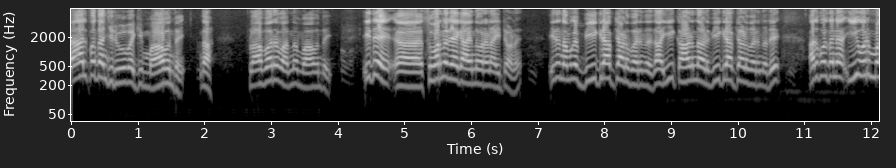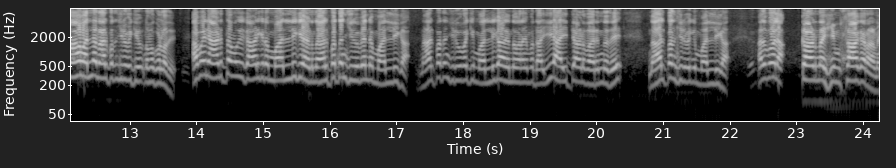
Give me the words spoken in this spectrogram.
നാൽപ്പത്തഞ്ച് രൂപയ്ക്ക് മാവും തൈ. എന്താ ഫ്ലവർ വന്ന മാവും തൈ. ഇത് സുവർണരേഖ എന്ന് പറയുന്ന ഐറ്റമാണ് ഇത് നമുക്ക് വി ഗ്രാഫ്റ്റ് ആണ് വരുന്നത്. ഇതാ ഈ കാണുന്നതാണ് വി ഗ്രാഫ്റ്റ് ആണ് വരുന്നത്. അതുപോലെ തന്നെ ഈ ഒരു മാവല്ല നാൽപ്പത്തഞ്ച് രൂപയ്ക്ക് നമുക്കുള്ളത്. അപ്പോൾ ഇനി അടുത്ത് നമുക്ക് കാണിക്കുന്ന മല്ലികയാണ് നാൽപ്പത്തഞ്ച് രൂപേന്റെ മല്ലിക. നാൽപ്പത്തഞ്ച് രൂപയ്ക്ക് മല്ലിക എന്ന് പറയുമ്പോൾ ഈ ഐറ്റമാണ് വരുന്നത്. നാൽപ്പത്തഞ്ച് രൂപയ്ക്ക് മല്ലിക. അതുപോലെ കാണുന്ന ഹിംസാഗറാണ്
